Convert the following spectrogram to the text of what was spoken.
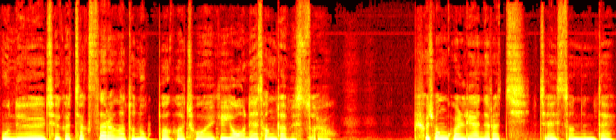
오늘 제가 짝사랑하던 오빠가 저에게 연애 상담했어요. 표정 관리하느라 진짜 애썼는데,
